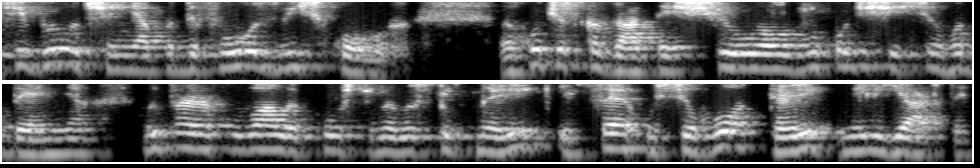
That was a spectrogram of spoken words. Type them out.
ці вилучення ПДФО з військових. Е, Хочу сказати, що виходячи з сьогодення, ми перерахували кошти на наступний рік, і це усього 3 мільярди.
